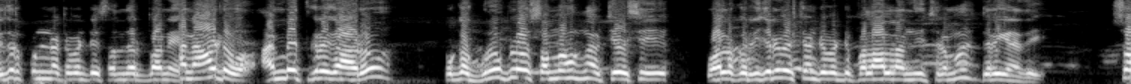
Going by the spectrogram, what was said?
ఎదుర్కొన్నటువంటి సందర్భాన్ని ఆనాడు అంబేద్కర్ గారు ఒక గ్రూప్లో సమూహంగా చేసి వాళ్ళకు రిజర్వేషన్ అటువంటి ఫలాలను అందించడం జరిగినది. సో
